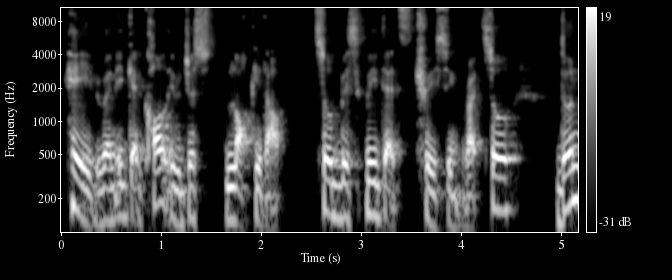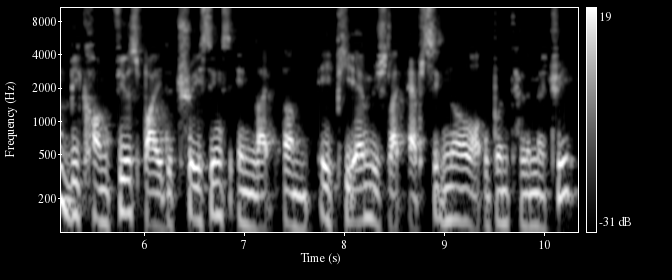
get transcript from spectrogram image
Hey, when it get called, it will just lock it out. So basically that's tracing, right? So don't be confused by the tracings in like um, APM, which is like App Signal or Open Telemetry.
